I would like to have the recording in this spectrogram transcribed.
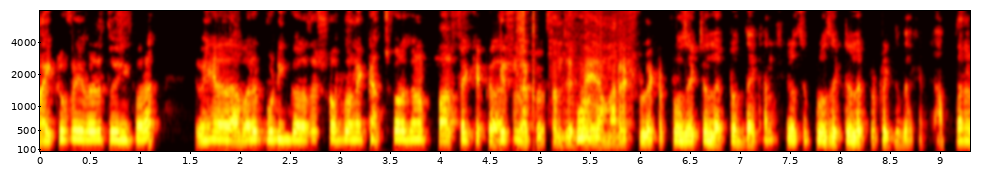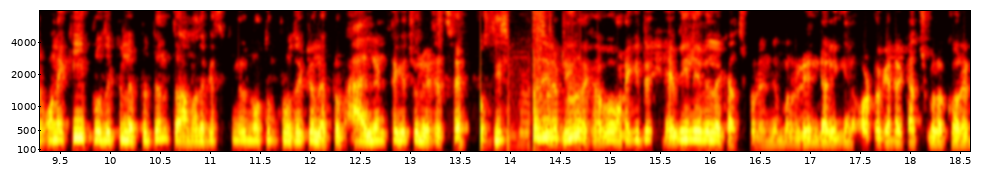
মাইক্রোফাইবারে তৈরি করা এবং এখানে রাবারের পুডিং করা আছে সব ধরনের কাজ করার জন্য পারফেক্ট একটা ল্যাপটপ যে ভাই আমার আসলে একটা প্রজেক্টের ল্যাপটপ দেখান সেটা হচ্ছে প্রজেক্টের ল্যাপটপটা একটু দেখেন। আপনারা অনেকেই প্রজেক্টের ল্যাপটপ দেন তো আমাদের কাছে কিন্তু নতুন প্রজেক্টের ল্যাপটপ আয়ারল্যান্ড থেকে চলে এসেছে। দেখাবো অনেকে একটু হেভি লেভেলের কাজ করেন যেমন রেন্ডারিং এর অটোক্যাডের কাজগুলো করেন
